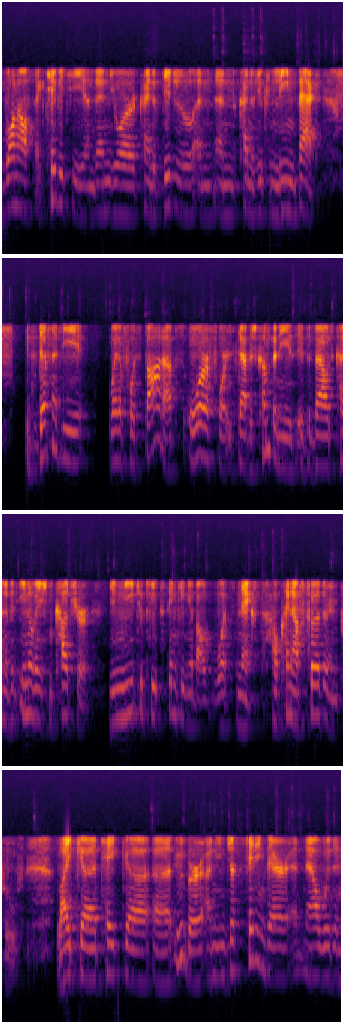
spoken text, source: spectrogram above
one-off activity and then you're kind of digital and, and kind of you can lean back. It's definitely whether for startups or for established companies, it's about kind of an innovation culture. You need to keep thinking about what's next. How can I further improve? Like uh, take uh, uh, Uber. I mean, just sitting there now with an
